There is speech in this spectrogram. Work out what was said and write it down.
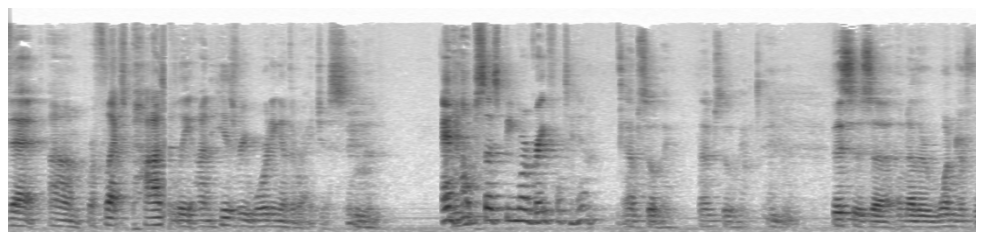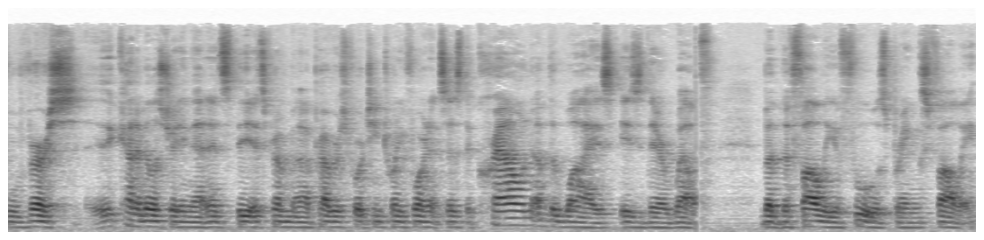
that um, reflects positively on His rewarding of the righteous, Amen. and helps us be more grateful to Him. Absolutely, absolutely. Amen. This is uh, another wonderful verse, uh, kind of illustrating that. And it's the it's from uh, Proverbs fourteen twenty four, and it says, "The crown of the wise is their wealth, but the folly of fools brings folly."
